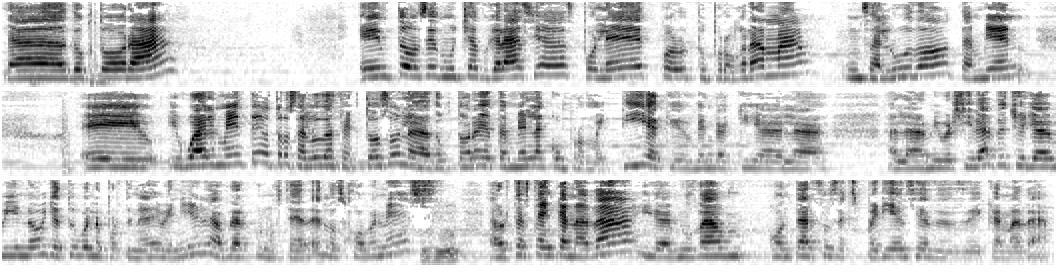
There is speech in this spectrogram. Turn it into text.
la doctora. Entonces, muchas gracias, Polet, por tu programa. Un saludo también. eh, igualmente, otro saludo afectuoso. La doctora ya también la comprometí a que venga aquí a la, a la universidad. De hecho, ya vino, ya tuve la oportunidad de venir a hablar con ustedes, los jóvenes. Ahorita está en Canadá y eh, nos va a contar sus experiencias desde Canadá.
